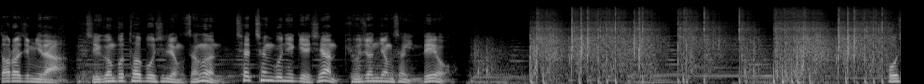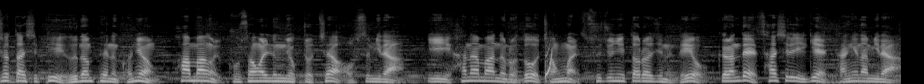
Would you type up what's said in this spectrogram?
떨어집니다. 지금부터 보실 영상은 체첸군이 게시한 교전 영상인데요. 보셨다시피 은원패는커녕 화망을 구성할 능력조차 없습니다. 이 하나만으로도 정말 수준이 떨어지는데요. 그런데 사실 이게 당연합니다.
